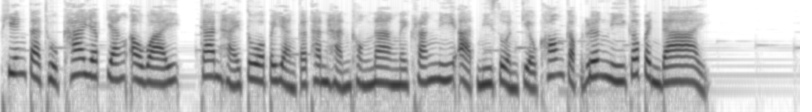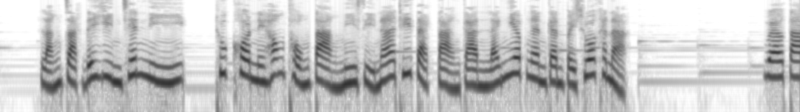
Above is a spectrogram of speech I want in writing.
เพียงแต่ถูกฆ่ายับยั้งเอาไว้ การหายตัวไปอย่างกระทันหันของนางในครั้งนี้อาจมีส่วนเกี่ยวข้องกับเรื่องนี้ก็เป็นได้ หลังจากได้ยินเช่นนี้ ทุกคนในห้องโถงต่างมีสีหน้าที่แตกต่างกันและเงียบงันกันไปชั่วขณะ แววตา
